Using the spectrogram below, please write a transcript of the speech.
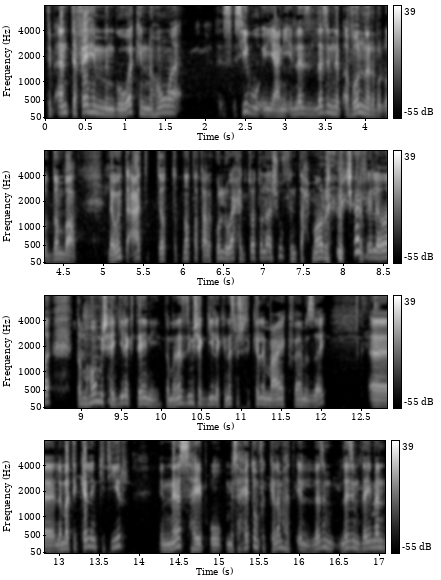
تبقى أنت فاهم من جواك إن هو سيبه يعني لازم نبقى vulnerable قدام بعض. لو انت قعدت تتنطط على كل واحد وتقعد تقول لا شوف انت حمار مش عارف إيه اللي هو طب ما هو مش هيجي لك تاني. طب ما الناس دي مش هتجي لك الناس مش هتتكلم معاك فاهم إزاي؟ آه لما تتكلم كتير الناس هيبقوا مساحتهم في الكلام هتقل. لازم لازم دايما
